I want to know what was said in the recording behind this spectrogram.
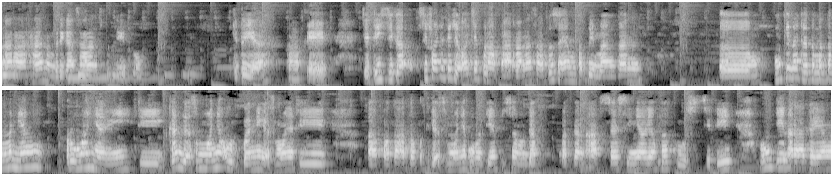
arahan memberikan saran seperti itu gitu ya oke okay. Jadi jika sifatnya tidak wajib kenapa karena satu saya mempertimbangkan um, mungkin ada teman-teman yang rumahnya nih di kan nggak semuanya urban nih nggak semuanya di uh, kota atau tidak semuanya kemudian bisa mendapatkan akses sinyal yang bagus jadi mungkin ada yang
